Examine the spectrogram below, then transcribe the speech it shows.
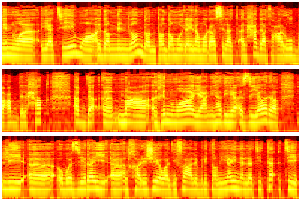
غنوة يتيم وأيضا من لندن. تنضم إلينا مراسلة الحدث عروب عبد الحق. أبدأ مع غنوة. يعني هذه الزيارة لوزيري الخارجية والدفاع البريطانيين التي تأتي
